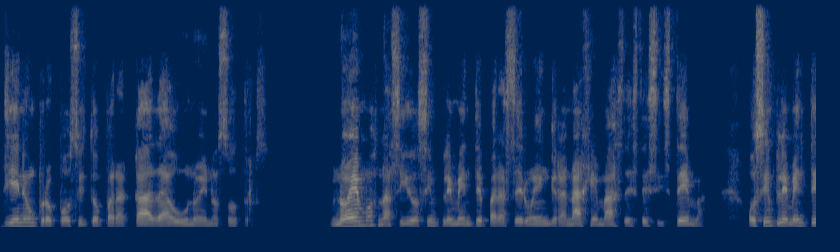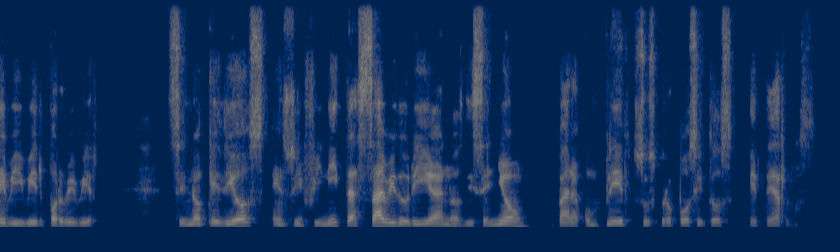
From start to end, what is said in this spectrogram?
tiene un propósito para cada uno de nosotros. No hemos nacido simplemente para ser un engranaje más de este sistema o simplemente vivir por vivir, sino que Dios en su infinita sabiduría nos diseñó para cumplir sus propósitos eternos.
